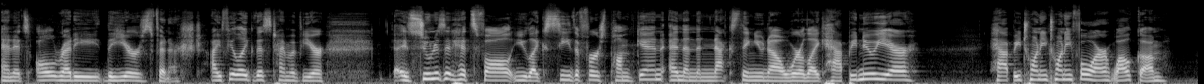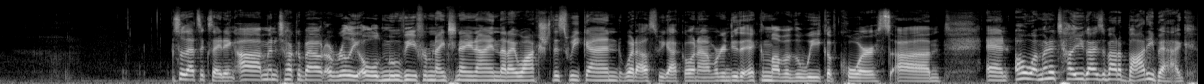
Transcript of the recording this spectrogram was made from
and it's already the year's finished. I feel like this time of year, as soon as it hits fall, you like see the first pumpkin, and then the next thing you know, we're like, Happy New Year, Happy 2024, welcome. So that's exciting. Uh, I'm going to talk about a really old movie from 1999 that I watched this weekend. What else we got going on? We're going to do the ick and love of the week, of course. Um, and oh, I'm going to tell you guys about a body bag.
